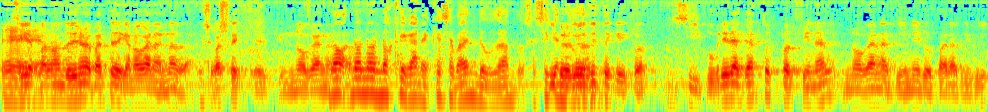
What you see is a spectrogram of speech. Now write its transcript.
Eh, Sigues palmando dinero aparte de que no ganas nada. Aparte el que no ganas No, nada. no, no, no es que gane, es que se va endeudando, se Sí, sigue pero quiero endeudando. decirte que con- si cubriera gastos, tú al final no ganas dinero para vivir,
